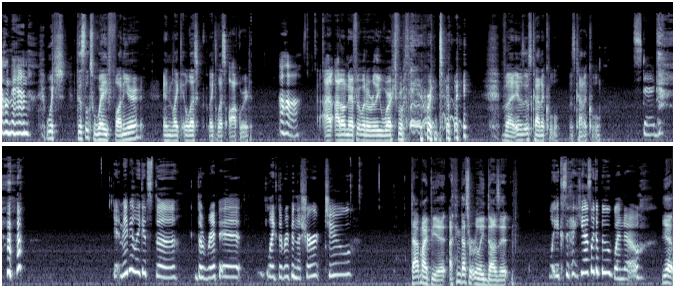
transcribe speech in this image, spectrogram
Oh man. which this looks way funnier and like less like less awkward. Uh huh. I I don't know if it would have really worked for what they were doing, but it was it was kind of cool. It was kind of cool. Steg. yeah, maybe like it's the the rip it like the rip in the shirt too. That might be it. I think that's what really does it. Like he has like a boob window. Yeah,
